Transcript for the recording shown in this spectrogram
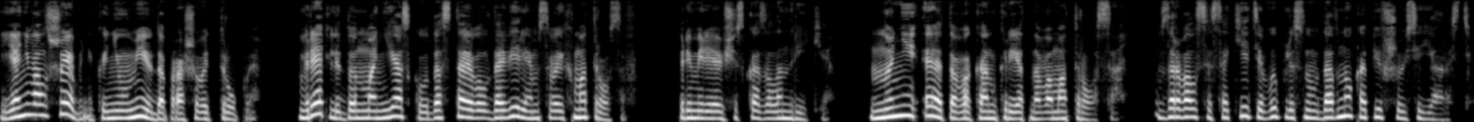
Я не волшебник и не умею допрашивать трупы. Вряд ли Дон Маньяско удостаивал доверием своих матросов», — примиряюще сказал Энрике. «Но не этого конкретного матроса», — взорвался Сакетти, выплеснув давно копившуюся ярость.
